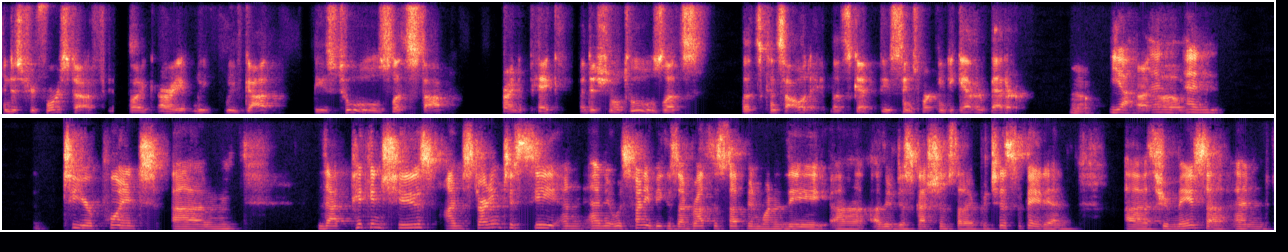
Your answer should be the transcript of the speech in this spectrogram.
industry 4 stuff. It's like all right we, we've got these tools. Let's stop trying to pick additional tools. Let's let's consolidate. Let's get these things working together better. Yeah. Yeah, I- and, um, and to your point, um, that pick and choose, I'm starting to see, and and it was funny because I brought this up in one of the uh, other discussions that I participate in uh, through Mesa, and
